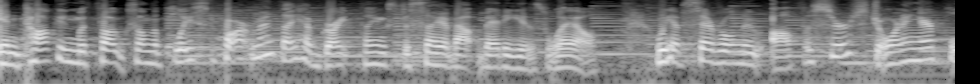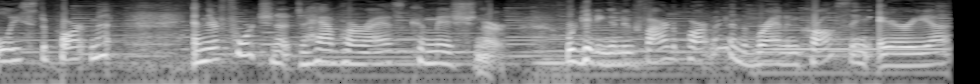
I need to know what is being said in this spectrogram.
In talking with folks on the police department, they have great things to say about Betty as well. We have several new officers joining our police department, and they're fortunate to have her as commissioner. We're getting a new fire department in the Brannon Crossing area,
